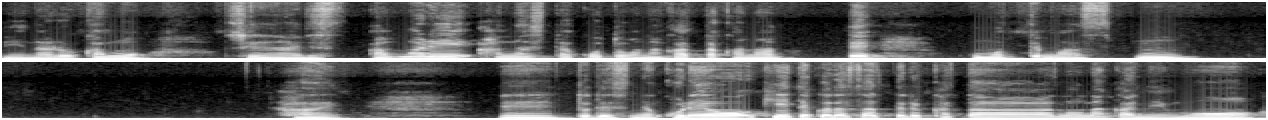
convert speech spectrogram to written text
になるかもしれないです。あんまり話したことはなかったかなって思ってます。うん。はい。えー、っとですね、これを聞いてくださってる方の中にも、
